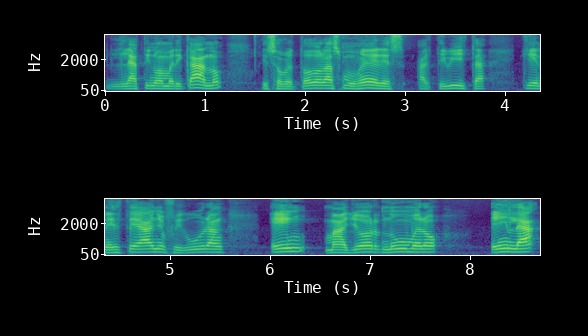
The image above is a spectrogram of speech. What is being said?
latinoamericanos y sobre todo las mujeres activistas quienes este año figuran en mayor número en la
